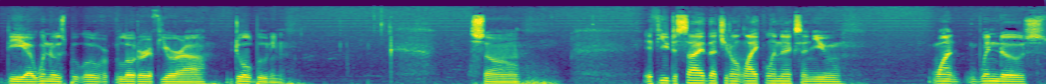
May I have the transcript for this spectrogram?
the uh, Windows bootloader if you're uh, dual booting. So, if you decide that you don't like Linux and you want Windows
